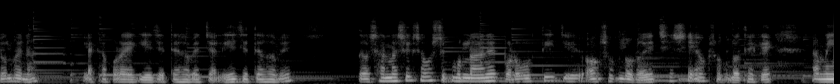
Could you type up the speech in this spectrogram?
চলবে না। লেখাপড়া এগিয়ে যেতে হবে, চালিয়ে যেতে হবে। তো ষান্মাসিক সামষ্টিক মূল্যায়নের পরবর্তী যে অংশগুলো রয়েছে, সেই অংশগুলো থেকে আমি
